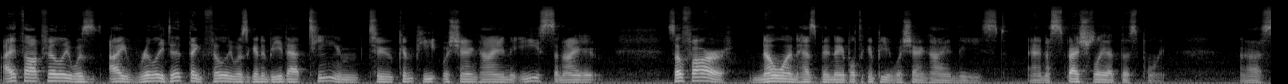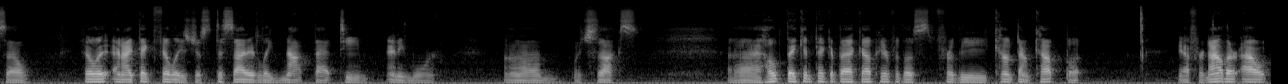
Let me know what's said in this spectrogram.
I thought Philly was. I really did think Philly was going to be that team to compete with Shanghai in the East, and I. So far, no one has been able to compete with Shanghai in the East and especially at this point. Uh, so, Philly, and I think Philly's just decidedly not that team anymore, um, which sucks. Uh, I hope they can pick it back up here for this for the Countdown Cup, but yeah, for now they're out.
